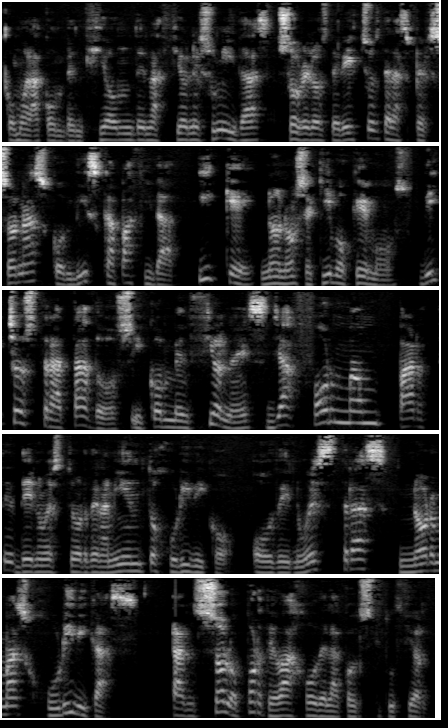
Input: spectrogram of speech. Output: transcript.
como la Convención de Naciones Unidas sobre los Derechos de las Personas con Discapacidad, y que, no nos equivoquemos, dichos tratados y convenciones ya forman parte de nuestro ordenamiento jurídico o de nuestras normas jurídicas, tan solo por debajo de la Constitución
